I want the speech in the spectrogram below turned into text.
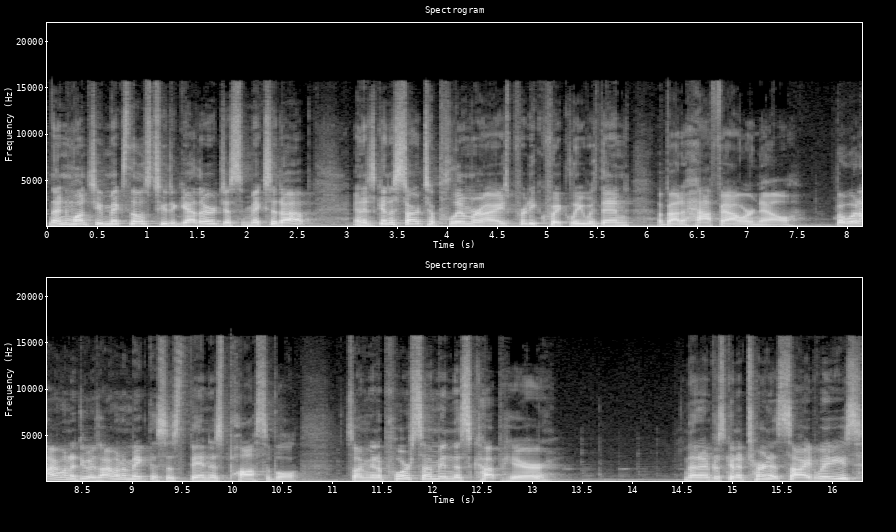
Then once you mix those two together, just mix it up and it's gonna start to polymerize pretty quickly within about a half hour now. But what I wanna do is I wanna make this as thin as possible. So I'm gonna pour some in this cup here. And then I'm just gonna turn it sideways.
